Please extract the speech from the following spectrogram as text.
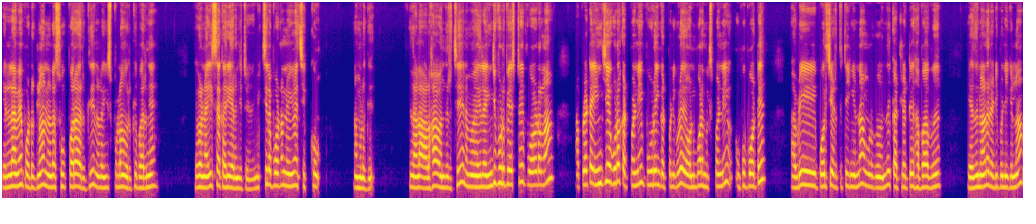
எல்லாமே போட்டுக்கலாம். நல்லா சூப்பராக இருக்குது நல்லா யூஸ்ஃபுல்லாகவும் இருக்குது பாருங்கள் இவ்வளோ நைஸாக கறி அரைஞ்சிட்டு. மிக்சியில் போட்டோம்னு வைங்களேன் சிக்கும் நம்மளுக்கு. நல்லா அழகாக வந்துருச்சு. நம்ம இதில் இஞ்சி பூடு பேஸ்ட்டு போடலாம். அப்படிட்ட இஞ்சியை கூட கட் பண்ணி பூடையும் கட் பண்ணி கூட இதில் ஒன்று போல் மிக்ஸ் பண்ணி உப்பு போட்டு அப்படி பொரிச்சு எடுத்துட்டிங்கன்னா உங்களுக்கு வந்து கட்லெட்டு ஹபாபு எதுனாலும் ரெடி பண்ணிக்கலாம்.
